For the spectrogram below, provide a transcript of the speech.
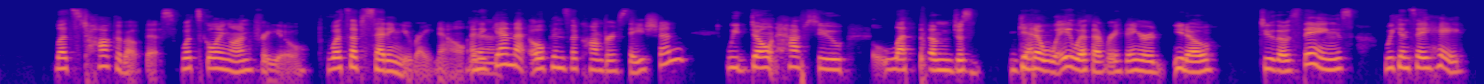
Let's talk about this. What's going on for you? What's upsetting you right now? Yeah. And again, that opens the conversation we don't have to let them just get away with everything or, you know, do those things. We can say, hey,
